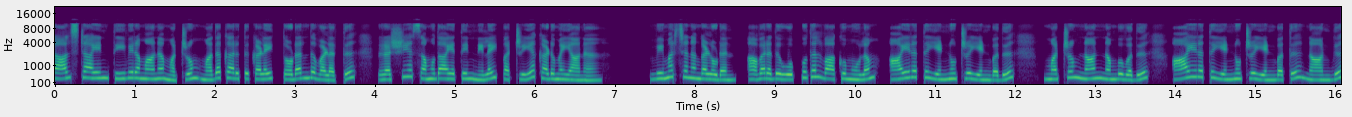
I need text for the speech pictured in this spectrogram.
டால்ஸ்டாயின் தீவிரமான மற்றும் மத கருத்துக்களை தொடர்ந்து வளர்த்து ரஷ்ய சமுதாயத்தின் நிலை பற்றிய கடுமையான விமர்சனங்களுடன் அவரது ஒப்புதல் வாக்குமூலம் ஆயிரத்து எண்ணூற்று எண்பது மற்றும் நான் நம்புவது ஆயிரத்து எண்ணூற்று எண்பத்து நான்கு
